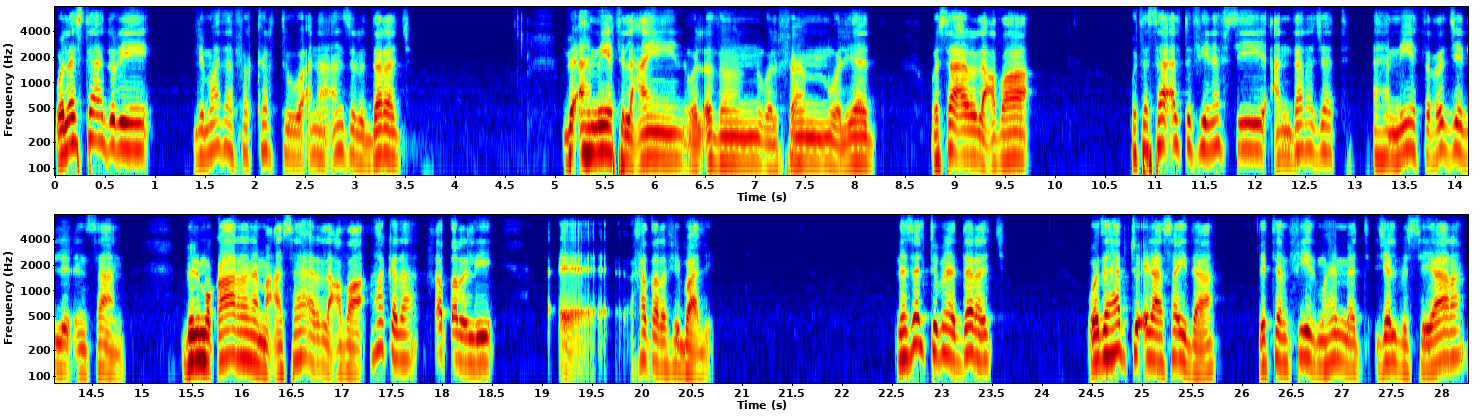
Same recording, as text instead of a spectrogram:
ولست أدري لماذا فكرت وأنا أنزل الدرج بأهمية العين والأذن والفم واليد وسائر الأعضاء وتساءلت في نفسي عن درجة أهمية الرجل للإنسان بالمقارنة مع سائر الأعضاء. هكذا خطر لي آه، خطر في بالي. نزلت من الدرج وذهبت إلى صيدا لتنفيذ مهمة جلب السيارة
